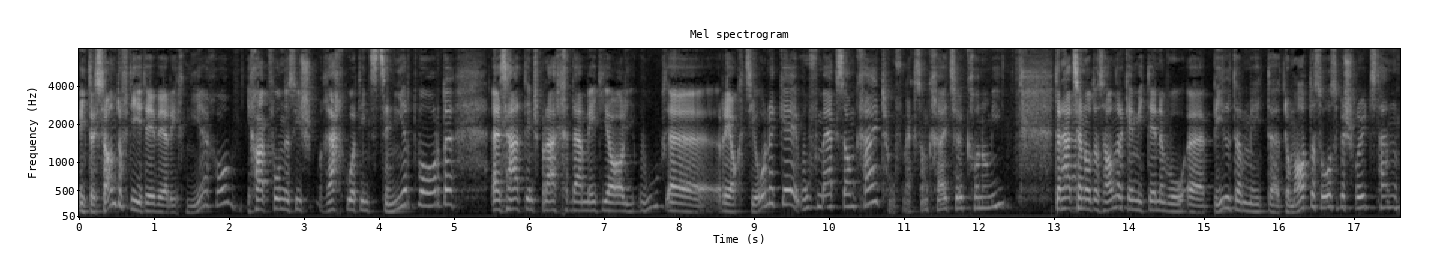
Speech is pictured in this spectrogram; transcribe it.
Interessant, auf die Idee wäre ich nie gekommen. Ich habe gefunden, es ist recht gut inszeniert worden. Es hat entsprechend auch mediale äh, Reaktionen gegeben, Aufmerksamkeit, Aufmerksamkeitsökonomie. Dann hat es ja noch das andere gegeben mit denen, die äh, Bilder mit äh, Tomatensauce bespritzt haben.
